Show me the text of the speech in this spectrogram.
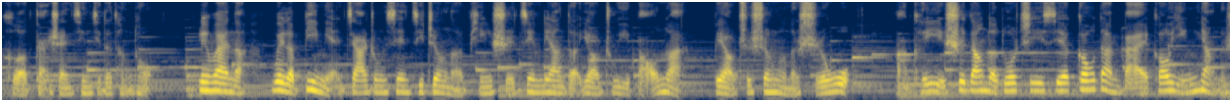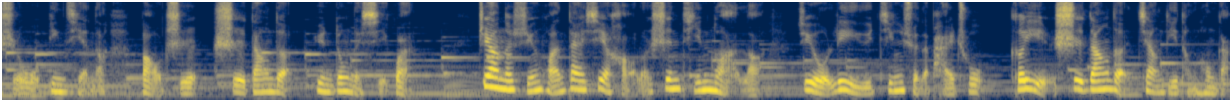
和改善经期的疼痛。另外呢，为了避免加重腺肌症呢，平时尽量的要注意保暖，不要吃生冷的食物啊，可以适当的多吃一些高蛋白、高营养的食物，并且呢，保持适当的运动的习惯。这样呢，循环代谢好了，身体暖了，就有利于经血的排出。可以适当的降低疼痛感。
